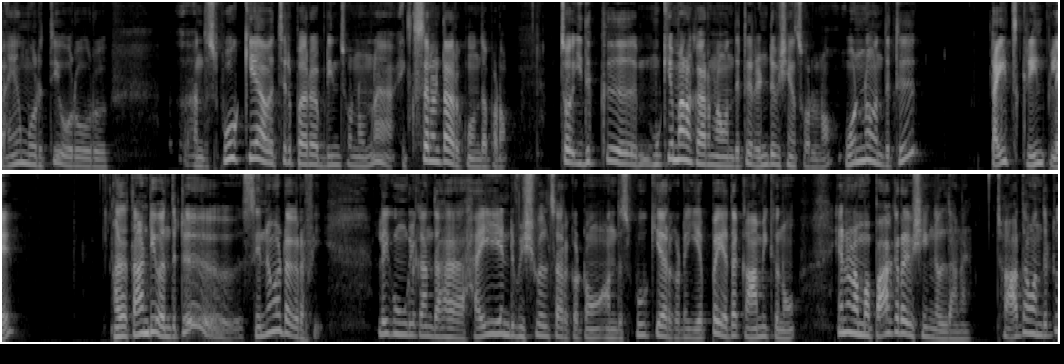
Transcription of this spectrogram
பயமுறுத்தி ஒரு ஒரு அந்த ஸ்பூக்கியாக வச்சுருப்பாரு அப்படின்னு சொன்னோம்னா எக்ஸலண்ட்டாக இருக்கும் இந்த படம். ஸோ இதுக்கு முக்கியமான காரணம் வந்துட்டு ரெண்டு விஷயம் சொல்லணும். ஒன்று வந்துட்டு டைட் ஸ்க்ரீன் ப்ளே அதை தாண்டி வந்துட்டு சினிமாட்டோகிராஃபி லைக் உங்களுக்கு அந்த ஹை அண்ட் விஷுவல்ஸாக இருக்கட்டும் அந்த ஸ்பூக்கியாக இருக்கட்டும் எப்போ எதை காமிக்கணும் ஏன்னா நம்ம பார்க்குற விஷயங்கள் தானே. ஸோ அதை வந்துட்டு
